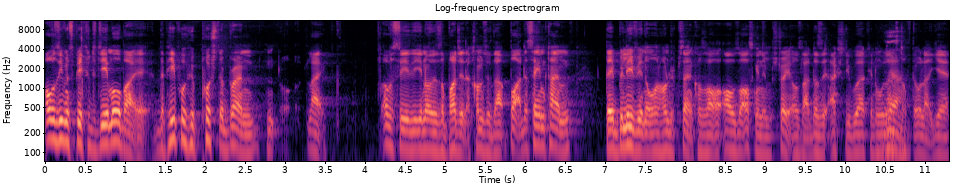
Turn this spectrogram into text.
I was even speaking to DMO about it. The people who push the brand, like, obviously, you know, there's a budget that comes with that, but at the same time, they believe in it 100% because I, I was asking him straight. I was like, does it actually work and all that Yeah. stuff? They were like, yeah,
